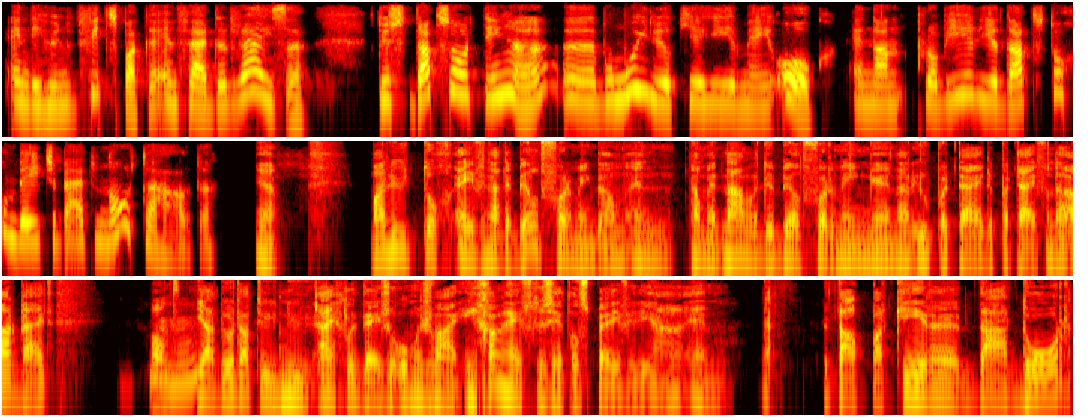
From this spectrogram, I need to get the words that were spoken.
en die hun fiets pakken en verder reizen. Dus dat soort dingen uh, bemoeilijk je hiermee ook. En dan probeer je dat toch een beetje buiten Noord te houden. Ja, maar nu toch even naar de beeldvorming dan. En dan met name de beeldvorming eh, naar uw partij, de Partij van de Arbeid. Want mhm. ja, doordat u nu eigenlijk deze ommezwaai in gang heeft gezet als PvdA en ja, betaald parkeren daardoor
